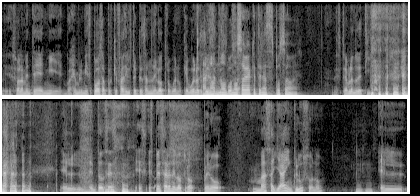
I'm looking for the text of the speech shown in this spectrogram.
eh, solamente en mi, por ejemplo, en mi esposa, pues qué fácil, estoy pensando en el otro. Bueno, qué bueno que Ah, piensas no, en tu no, esposa. no sabía que tenías esposa, güey. Estoy hablando de ti. El- entonces, es, es pensar en el otro, pero más allá incluso, ¿no? El,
